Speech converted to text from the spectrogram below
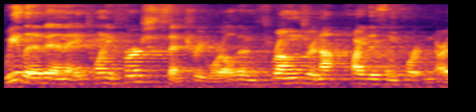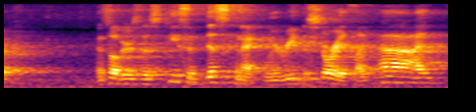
We live in a 21st century world, and thrones are not quite as important, are they? And so there's this piece of disconnect when we read the story. It's like, ah,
